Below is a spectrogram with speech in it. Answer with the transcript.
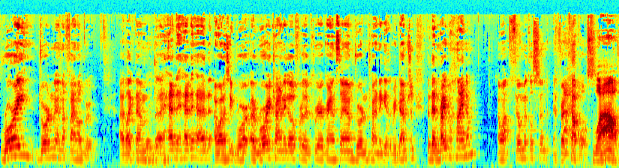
Rory Jordan in the final group. I'd like them uh, Jordan. head head to head. I want to see Rory, uh, Rory trying to go for the career Grand Slam, Jordan trying to get the redemption. But then right behind him, I want Phil Mickelson and Fred Couples. Wow.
